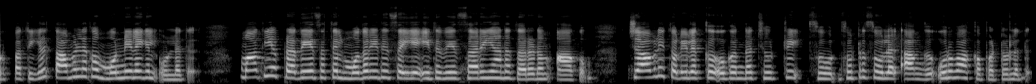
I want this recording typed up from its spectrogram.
உற்பத்தியில் தமிழகம் முன்னிலையில் உள்ளது. மத்திய பிரதேசத்தில் முதலீடு செய்ய இதுவே சரியான தருணம் ஆகும். ஜவுளி தொழிலுக்கு உகந்த சுற்றி சுற்றுச்சூழல் அங்கு உருவாக்கப்பட்டுள்ளது.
